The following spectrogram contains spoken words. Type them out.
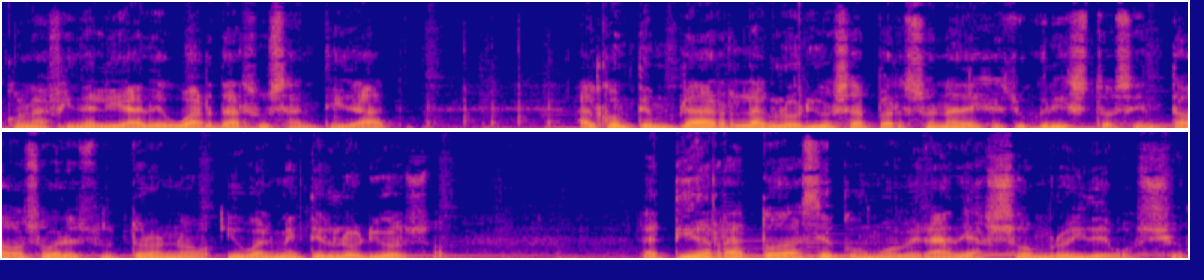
con la finalidad de guardar su santidad. Al contemplar la gloriosa persona de Jesucristo sentado sobre su trono igualmente glorioso, la tierra toda se conmoverá de asombro y devoción.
